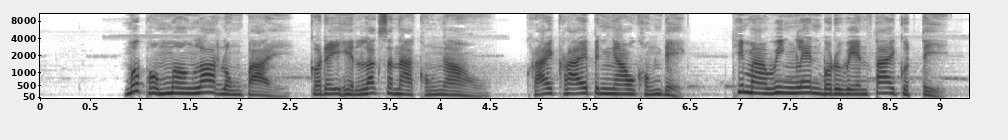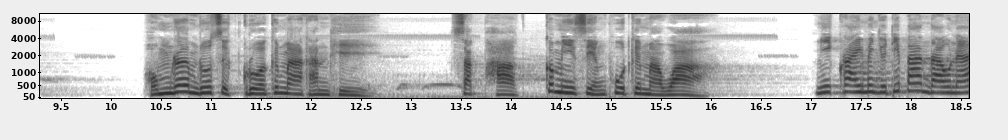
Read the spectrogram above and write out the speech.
ๆเมื่อผมมองลอดลงไป ก็ได้เห็นลักษณะของเงา คล้ายๆเป็นเงาของเด็กที่มาวิ่งเล่นบริเวณใต้กุฏิผมเริ่มรู้สึกกลัวขึ้นมาทันที สักพักก็มีเสียงพูดขึ้นมาว่า มีใครมาอยู่ที่บ้านเรานะ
